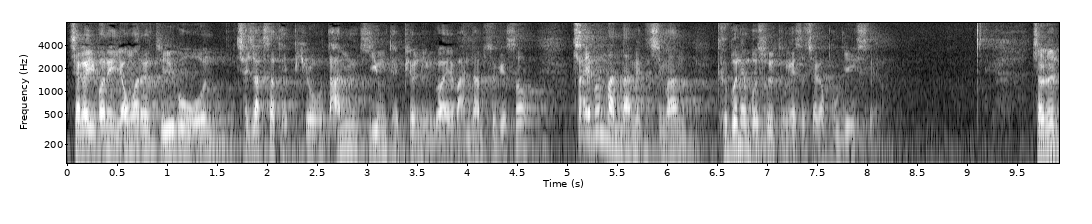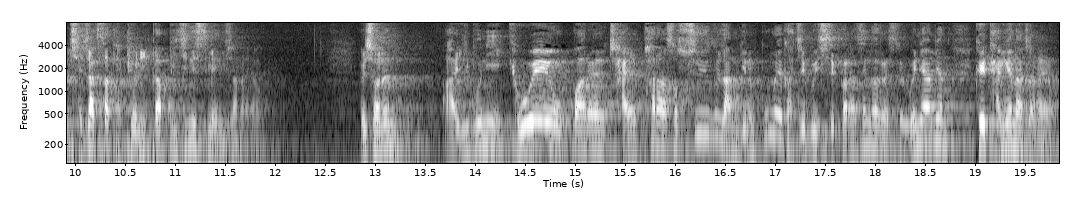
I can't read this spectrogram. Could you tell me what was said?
제가 이번에 영화를 들고 온 제작사 대표 남기웅 대표님과의 만남 속에서 짧은 만남이었지만 그분의 모습을 통해서 제가 본 게 있어요. 저는 제작사 대표니까 비즈니스맨이잖아요. 그래서 저는 아 이분이 교회 오빠를 잘 팔아서 수익을 남기는 꿈을 가지고 있을 거란 생각을 했어요. 왜냐하면 그게 당연하잖아요.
